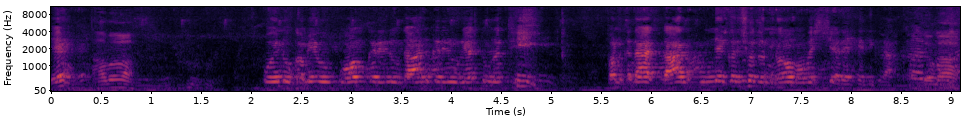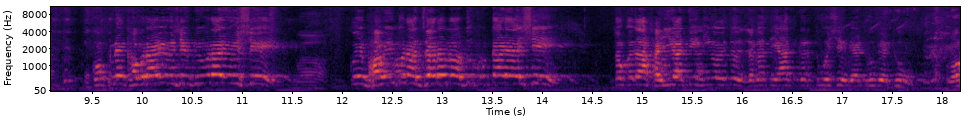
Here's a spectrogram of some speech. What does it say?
એ આમાં. કોઈનું ગમે એવું કોમ કરેલું દાન કરેલું રહેતું નથી પણ કદાચ દાન પુણ્ય કરશો તો નામ અવશ્ય રહે દીકરા કોકને ખવડાવ્યું છે પીવડાવ્યું છે. કોઈ હજારો નો દુઃખ ઉતાર્યા છે તો કદાચ હૈયાતી નહીં હોય તો જગત યાદ કરતું હશે બેઠું બેઠું હો?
